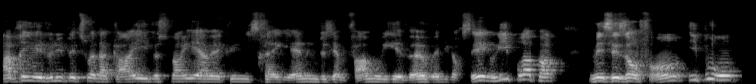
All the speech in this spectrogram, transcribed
Après, il est devenu Petsuadaka, il veut se marier avec une Israélienne, une deuxième femme, ou il est veuve, ou il est divorcé. Lui, il ne pourra pas. Mais ses enfants, ils pourront.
